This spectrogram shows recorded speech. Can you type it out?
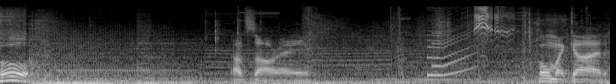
Oh. That's alright. Oh my god.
